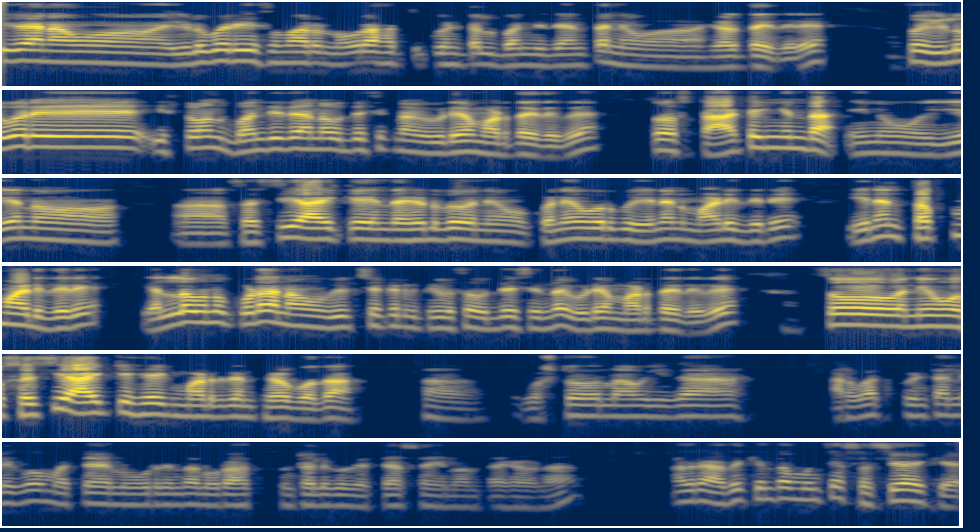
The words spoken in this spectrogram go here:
ಈಗ ನಾವು ಇಳುವರಿ ಸುಮಾರು ನೂರ ಹತ್ತು ಕ್ವಿಂಟಲ್ ಬಂದಿದೆ ಅಂತ ನೀವು ಹೇಳ್ತಾ ಇದ್ದೀರಿ. ಸೊ ಇಳುವರಿ ಇಷ್ಟೊಂದು ಬಂದಿದೆ ಅನ್ನೋ ಉದ್ದೇಶಕ್ಕೆ ನಾವು ವಿಡಿಯೋ ಮಾಡ್ತಾ ಇದೀವಿ ಸೊ ಸ್ಟಾರ್ಟಿಂಗ್ ಇಂದ ನೀವು ಏನು ಸಸಿ ಆಯ್ಕೆಯಿಂದ ಹಿಡಿದು ನೀವು ಕೊನೆವರೆಗೂ ಏನೇನ್ ಮಾಡಿದಿರಿ ಏನೇನ್ ತಪ್ಪು ಮಾಡಿದಿರಿ ಎಲ್ಲವನ್ನು ಕೂಡ ನಾವು ವೀಕ್ಷಕರಿಗೆ ತಿಳಿಸೋ ಉದ್ದೇಶದಿಂದ ವಿಡಿಯೋ ಮಾಡ್ತಾ ಇದೀವಿ ಸೊ ನೀವು ಸಸಿ ಆಯ್ಕೆ ಹೇಗ್ ಮಾಡಿದ್ರಿ ಅಂತ ಹೇಳ್ಬೋದಾ? ಹಾ, ಅಷ್ಟು ನಾವು ಈಗ ಅರವತ್ತು ಕ್ವಿಂಟಲಿಗೂ ಮತ್ತೆ ನೂರರಿಂದ ನೂರ ಹತ್ತು ಕ್ವಿಂಟಲಿಗೂ ವ್ಯತ್ಯಾಸ ಏನು ಅಂತ ಹೇಳೋಣ. ಆದ್ರೆ ಅದಕ್ಕಿಂತ ಮುಂಚೆ ಸಸಿ ಆಯ್ಕೆ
